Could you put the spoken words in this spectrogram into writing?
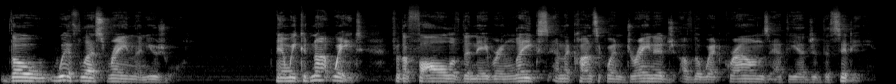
though with less rain than usual. And we could not wait for the fall of the neighboring lakes and the consequent drainage of the wet grounds at the edge of the city,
